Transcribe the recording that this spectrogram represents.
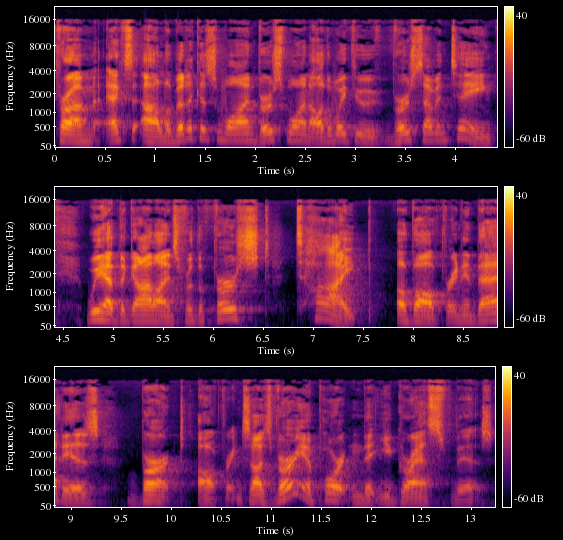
from uh, Leviticus 1, verse 1, all the way through verse 17, we have the guidelines for the first type of offering, and that is burnt offerings. Now, it's very important that you grasp this.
